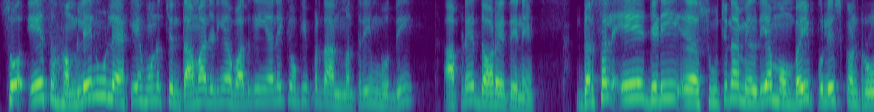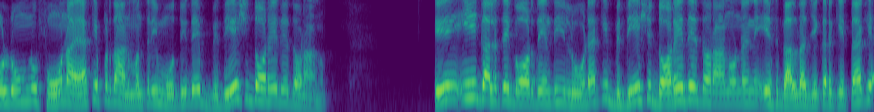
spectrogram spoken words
ਸੋ ਇਸ ਹਮਲੇ ਨੂੰ ਲੈ ਕੇ ਹੁਣ ਚਿੰਤਾਵਾਂ ਜਿਹੜੀਆਂ ਵੱਧ ਗਈਆਂ ਨੇ, ਕਿਉਂਕਿ ਪ੍ਰਧਾਨ ਮੰਤਰੀ ਮੋਦੀ ਆਪਣੇ ਦੌਰੇ ਤੇ ਨੇ। ਦਰਸਲ ਇਹ ਜਿਹੜੀ ਸੂਚਨਾ ਮਿਲਦੀ ਹੈ ਮੁੰਬਈ ਪੁਲਿਸ ਕੰਟਰੋਲ ਰੂਮ ਨੂੰ ਫੋਨ ਆਇਆ ਕਿ ਪ੍ਰਧਾਨ ਮੰਤਰੀ ਮੋਦੀ ਦੇ ਵਿਦੇਸ਼ ਦੌਰੇ ਦੇ ਦੌਰਾਨ। ਇਹ ਇਹ ਗੱਲ ਤੇ ਗੌਰ ਦੇਣ ਦੀ ਲੋੜ ਹੈ ਕਿ ਵਿਦੇਸ਼ ਦੌਰੇ ਦੇ ਦੌਰਾਨ ਉਹਨਾਂ ਨੇ ਇਸ ਗੱਲ ਦਾ ਜ਼ਿਕਰ ਕੀਤਾ ਕਿ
